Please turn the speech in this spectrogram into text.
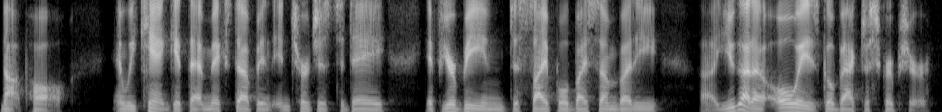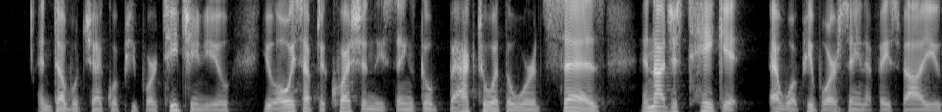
not Paul. And we can't get that mixed up in, in churches today. If you're being discipled by somebody, uh, you got to always go back to scripture. and double check what people are teaching you. You always have to question these things, go back to what the word says, and not just take it at what people are saying at face value.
